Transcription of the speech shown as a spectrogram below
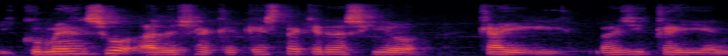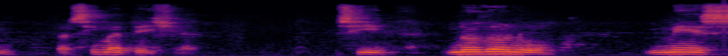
i començo a deixar que aquesta creació caigui, vagi caient per si mateixa. O sigui, no dono més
